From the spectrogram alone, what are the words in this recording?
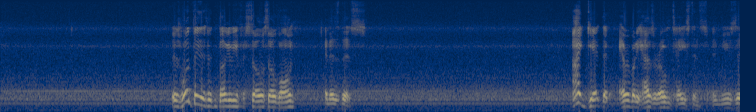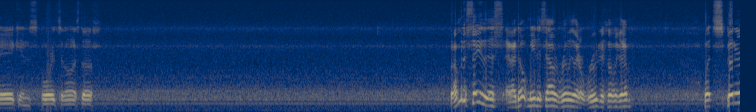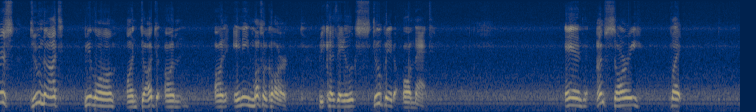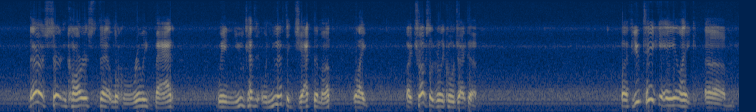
there's one thing that's been bugging me for so so long, and is this. I get that everybody has their own taste in, in music and sports and all that stuff. But I'm going to say this, and I don't mean to sound really like a rude or something like that. But spinners do not belong on Dodge on on any muscle car because they look stupid on that. And I'm sorry, but there are certain cars that look really bad when you have to, when you have to jack them up. Like like trucks look really cool jacked up. But if you take a like um,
